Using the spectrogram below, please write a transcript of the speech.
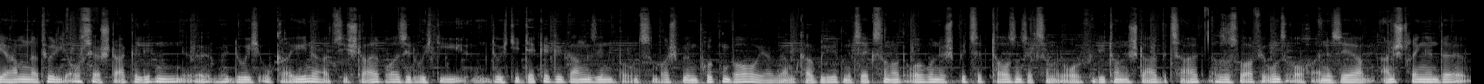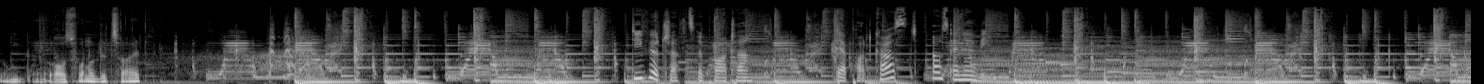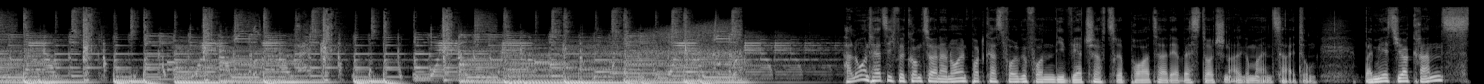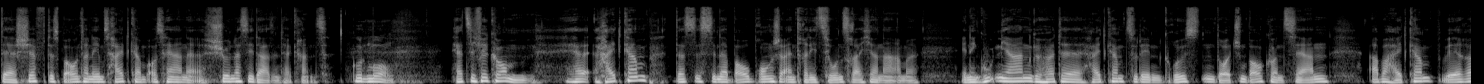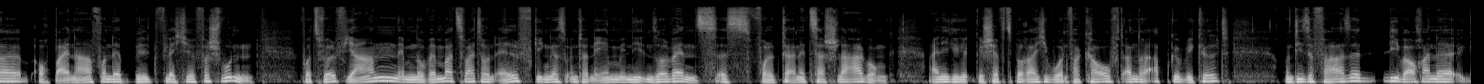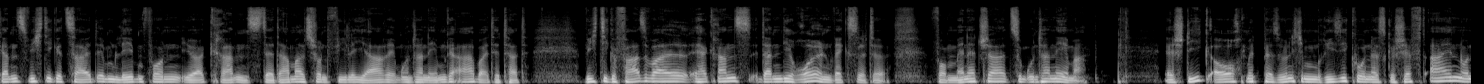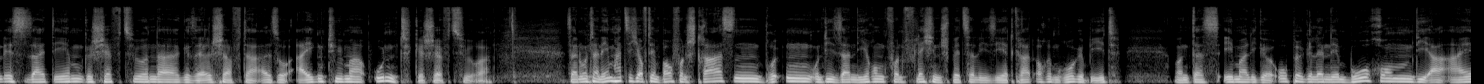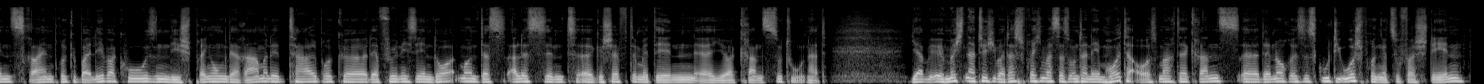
Wir haben natürlich auch sehr stark gelitten äh, durch Ukraine, als die Stahlpreise durch die, durch die Decke gegangen sind. Bei uns zum Beispiel im Brückenbau. Ja, wir haben kalkuliert mit 600 Euro eine Spitze, 1600 Euro für die Tonne Stahl bezahlt. Also es war für uns auch eine sehr anstrengende und herausfordernde Zeit. Die Wirtschaftsreporter. Der Podcast aus NRW. Hallo und herzlich willkommen zu einer neuen Podcast-Folge von Die Wirtschaftsreporter der Westdeutschen Allgemeinen Zeitung. Bei mir ist Jörg Kranz, der Chef des Bauunternehmens Heidkamp aus Herne. Schön, dass Sie da sind, Herr Kranz. Guten Morgen. Herzlich willkommen. Herr Heidkamp, das ist in der Baubranche ein traditionsreicher Name. In den guten Jahren gehörte Heidkamp zu den größten deutschen Baukonzernen, aber Heidkamp wäre auch beinahe von der Bildfläche verschwunden. Vor zwölf Jahren, im November 2011, ging das Unternehmen in die Insolvenz. Es folgte eine Zerschlagung. Einige Geschäftsbereiche wurden verkauft, andere abgewickelt. Und diese Phase, die war auch eine ganz wichtige Zeit im Leben von Jörg Kranz, der damals schon viele Jahre im Unternehmen gearbeitet hat. Wichtige Phase, weil Herr Kranz dann die Rollen wechselte, vom Manager zum Unternehmer. Er stieg auch mit persönlichem Risiko in das Geschäft ein und ist seitdem geschäftsführender Gesellschafter, also Eigentümer und Geschäftsführer. Sein Unternehmen hat sich auf den Bau von Straßen, Brücken und die Sanierung von Flächen spezialisiert, gerade auch im Ruhrgebiet. Und das ehemalige Opel-Gelände in Bochum, die A1 Rheinbrücke bei Leverkusen, die Sprengung der Rahmedetalbrücke, der Phoenixsee in Dortmund, das alles sind äh, Geschäfte, mit denen äh, Jörg Kranz zu tun hat. Ja, wir möchten natürlich über das sprechen, was das Unternehmen heute ausmacht, Herr Kranz. Äh, dennoch ist es gut, die Ursprünge zu verstehen.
